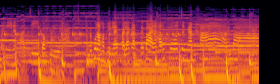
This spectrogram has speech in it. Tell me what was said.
วันนี้นะคะจี้ก็คือไม่พูดเรื่องคำเพลงแรกไปแล้วกันบ๊ายบายนะคะทุกคนเจอกันค่ะบ๊ายบาย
